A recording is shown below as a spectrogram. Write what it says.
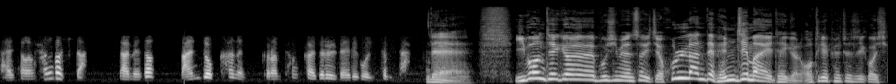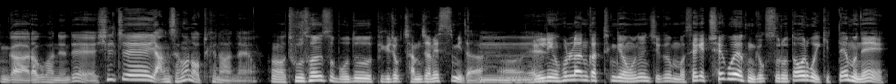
달성을 한 것이다. 라면서 만족하는 그런 평가들을 내리고 있습니다. 네. 이번 대결 보시면서 이제 홀란드 벤제마의 대결 어떻게 펼쳐질 것인가라고 봤는데 실제 양상은 어떻게 나왔나요? 어, 두 선수 모두 비교적 잠잠했습니다. 음. 어, 엘링 홀란 같은 경우는 지금 뭐 세계 최고의 공격수로 떠오르고 있기 때문에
